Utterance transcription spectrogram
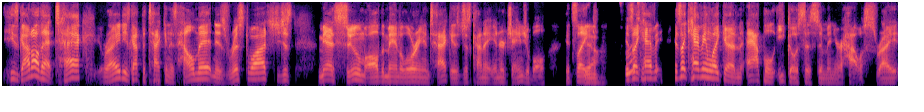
he's got all that tech, right? He's got the tech in his helmet and his wristwatch. You just, I mean, I assume all the Mandalorian tech is just kind of interchangeable. It's like yeah. it's like having it's like having like an Apple ecosystem in your house, right?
